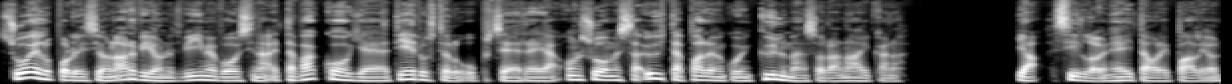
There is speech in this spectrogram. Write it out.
Suojelupoliisi on arvioinut viime vuosina, että vakoojia ja tiedusteluupseereja on Suomessa yhtä paljon kuin kylmän sodan aikana. Ja silloin heitä oli paljon.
